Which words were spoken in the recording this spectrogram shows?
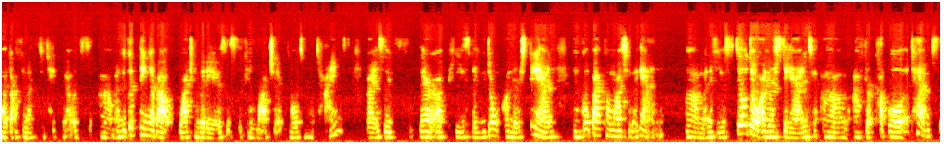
uh, documents to take notes. Um, and the good thing about watching videos is you can watch it multiple times, right? So if there a piece that you don't understand, you go back and watch it again. Um, and if you still don't understand um, after a couple attempts,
